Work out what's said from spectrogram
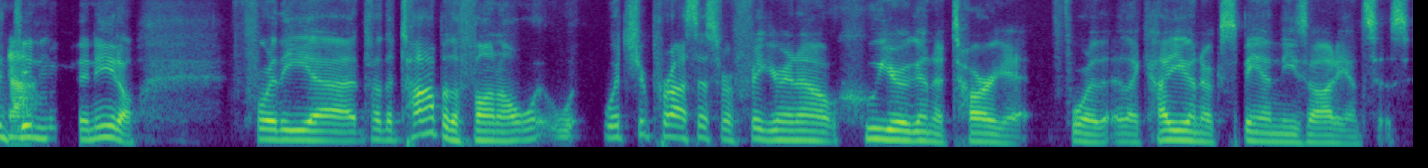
yeah. didn't move the needle. For the uh, for the top of the funnel, what's your process for figuring out who you're going to target for? The, like, how are you going to expand these audiences,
